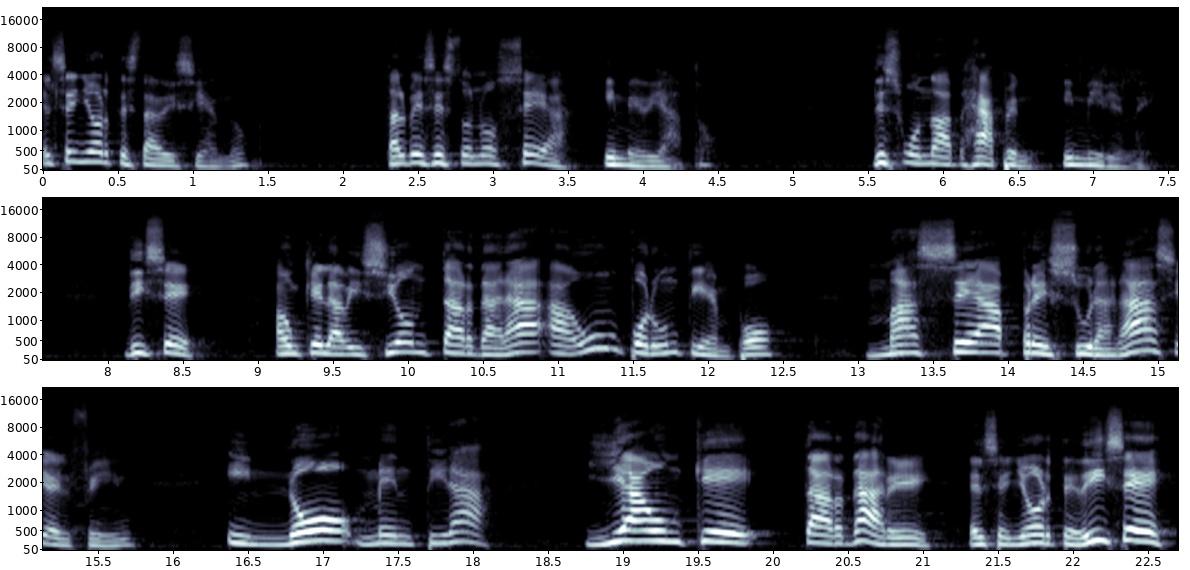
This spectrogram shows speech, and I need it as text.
el Señor te está diciendo, tal vez esto no sea inmediato. This will not happen immediately. Dice, aunque la visión tardará aún por un tiempo, más se apresurará hacia el fin y no mentirá. Y aunque tardare, el Señor te dice,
